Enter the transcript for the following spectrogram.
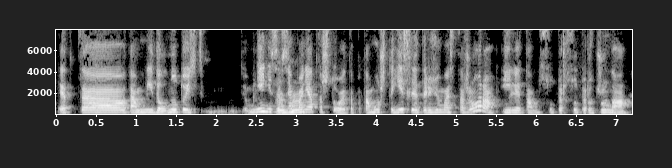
это там middle. Ну, то есть, мне не совсем угу. понятно, что это, потому что если это резюме стажера или там супер-супер джуна,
